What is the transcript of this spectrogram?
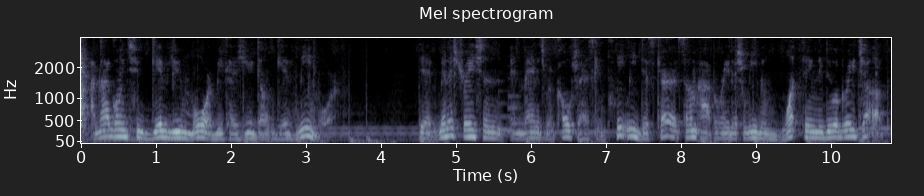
I'm not going to give you more because you don't give me more. The administration and management culture has completely discouraged some operators from even wanting to do a great job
